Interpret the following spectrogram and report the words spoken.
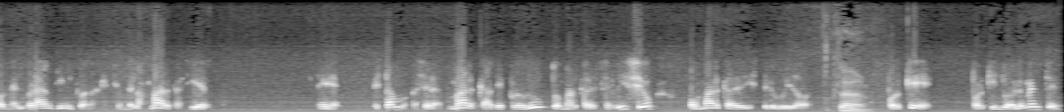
con el branding y con la gestión de las marcas. Y es, eh, Estamos, o sea, marca de producto, marca de servicio o marca de distribuidor. Claro. ¿Por qué? Porque indudablemente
